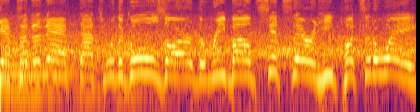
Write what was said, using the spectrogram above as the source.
Get to the net. That's where the goals are. The rebound sits there, and he puts it away.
